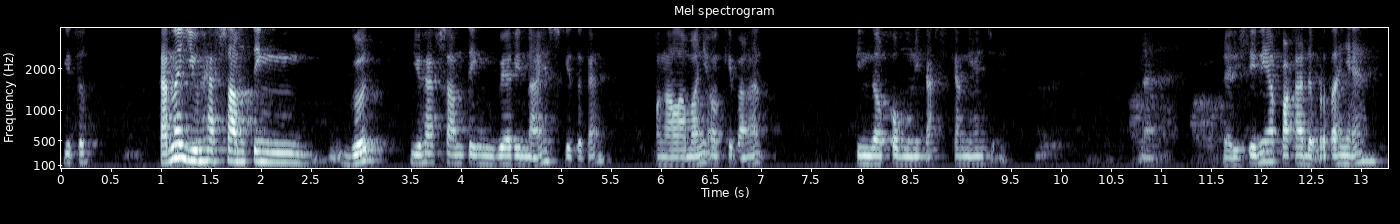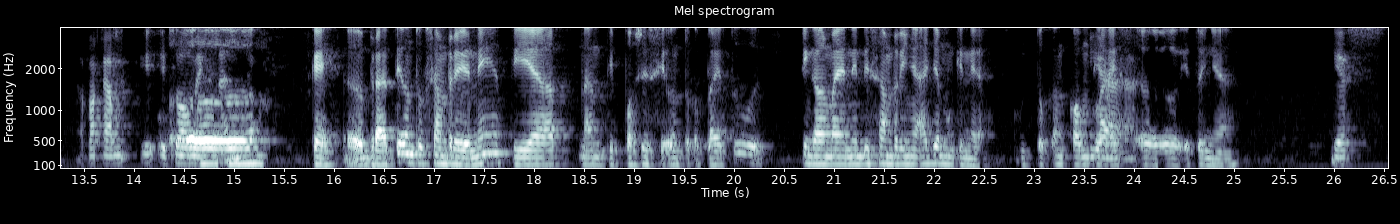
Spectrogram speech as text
gitu. Karena you have something good, you have something very nice gitu kan. Pengalamannya oke okay banget. Tinggal komunikasikannya aja nih. Nah, dari sini apakah ada pertanyaan? Apakah it's all make sense? Uh, Oke, okay. uh, berarti untuk sampai ini tiap nanti posisi untuk apply itu tinggal mainin di summary-nya aja mungkin ya untuk encompass yeah. uh, itunya. Yes,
